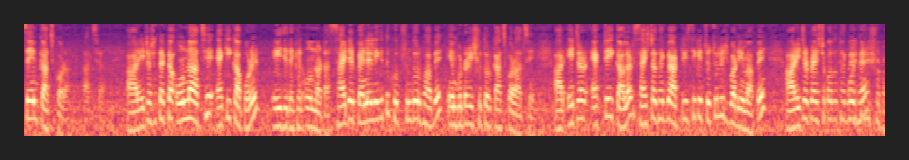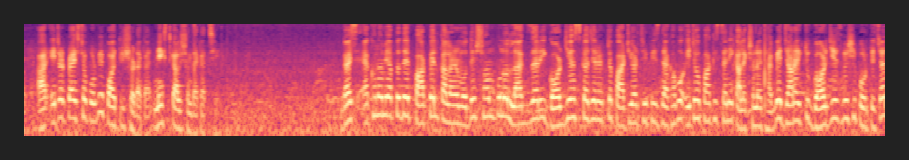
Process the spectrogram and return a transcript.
সেম কাজ করা। আচ্ছা। আর এটার সাথে একটা ওড়না আছে একই কাপড়ের। এই যে দেখেন ওড়নাটা। সাইডের প্যানেলে কিন্তু খুব সুন্দরভাবে এমব্রয়ডারি সুতোর কাজ করা আছে। আর এটার একটাই কালার সাইজটা থাকবে আটত্রিশ থেকে চল্লিশ বডির মাপে আর এটার প্রাইসটা কত থাকবে ভাই? আর এটার প্রাইসটা পড়বে পঁয়ত্রিশশো টাকা। নেক্সট কালেকশন দেখাচ্ছি। গাইস এখন আমি আপনাদের পার্পেল কালারের মধ্যে সম্পূর্ণ লাক্সারি গর্জিয়াস কাজের একটা পার্টিয়ার থ্রি পিস দেখাবো। এটাও পাকিস্তানি কালেকশনে থাকবে। যারা একটু গর্জিয়াস বেশি পড়তে চান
